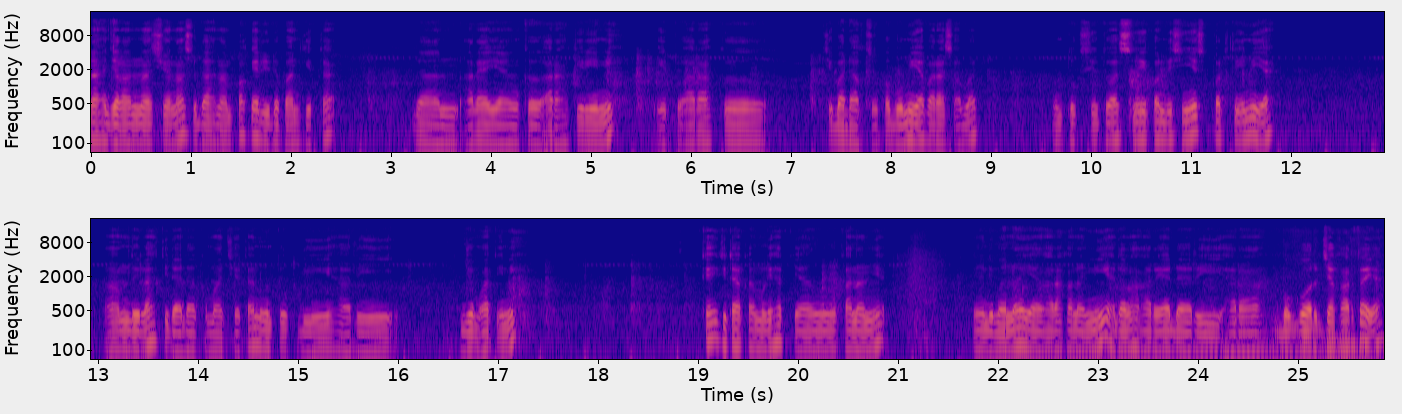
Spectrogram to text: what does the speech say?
Nah, jalan nasional sudah nampak ya di depan kita dan area yang ke arah kiri ini itu arah ke Cibadak Sukabumi ya para sahabat untuk situasi kondisinya seperti ini ya. Alhamdulillah tidak ada kemacetan untuk di hari Jumat ini. Oke kita akan melihat yang kanannya. Yang di mana yang arah kanan ini adalah area dari arah Bogor Jakarta ya.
